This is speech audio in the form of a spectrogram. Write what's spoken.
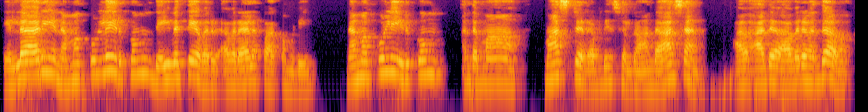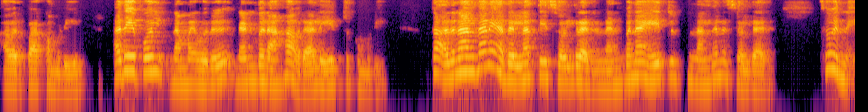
எல்லாரையும் நமக்குள்ள இருக்கும் தெய்வத்தை அவர் அவரால பார்க்க முடியும். நமக்குள்ள இருக்கும் அந்த மா மாஸ்டர் அப்படின்னு சொல்றோம் அந்த ஆசான். அதை அத அவரை வந்து அவ- அவர் பார்க்க முடியும். அதே போல் நம்ம ஒரு நண்பனாக அவரால் ஏற்றுக்க முடியும். ஸோ அதனால தானே அதெல்லாத்தையும் சொல்றாரு. நண்பனா ஏற்றுனால தானே சொல்றாரு. சோ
